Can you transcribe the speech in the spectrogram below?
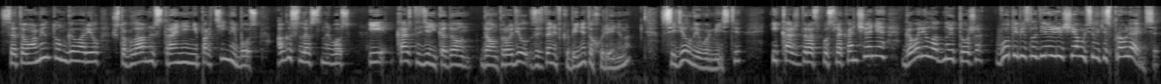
С этого момента он говорил, что главный в стране не партийный босс, а государственный босс. И каждый день, когда он, да, он проводил заседания в кабинетах у Ленина, сидел на его месте, и каждый раз после окончания говорил одно и то же. Вот и без Владимира Ильича мы все-таки справляемся.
